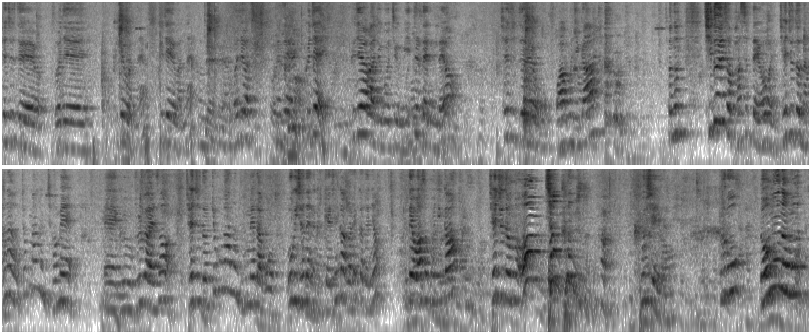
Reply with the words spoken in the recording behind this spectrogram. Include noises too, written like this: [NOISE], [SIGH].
제주도에 어제 그제 왔나요? 그제 왔나요? 네, 네. 어제 왔 그제 어, 그제 그제 와가지고 지금 이틀 됐는데요. 제주도에 와 보니까 저는 지도에서 봤을 때요. 제주도는 하나 조그마한 점에 에, 그 불과해서 제주도는 조그마한 동네다고 오기 전에는 그렇게 생각을 했거든요. 근데 와서 보니까 제주도는 엄청 큰 도시예요. 그리고 너무너무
